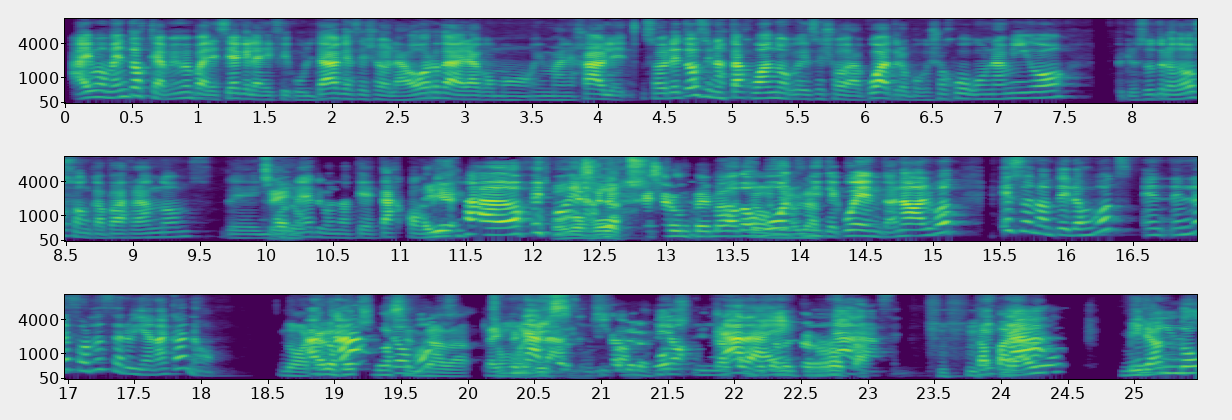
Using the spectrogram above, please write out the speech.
hay momentos que a mí me parecía que la dificultad, qué sé yo, la horda era como inmanejable. Sobre todo si no estás jugando, qué sé yo, de a 4, porque yo juego con un amigo pero los otros dos son capaz randoms de internet con los que estás complicado. o dos bots. Ese era un tema. O dos bots ni, te cuento. No, el bot. Eso no te. Los bots en, en Left 4 Dead servían, acá no. No, acá, los bots no hacen nada. La nada hacen, chicos, pero nada, eh, Nada hacen. Está parado mirando.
